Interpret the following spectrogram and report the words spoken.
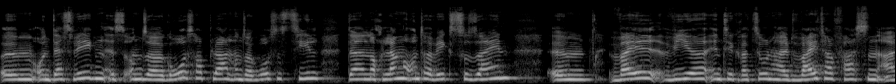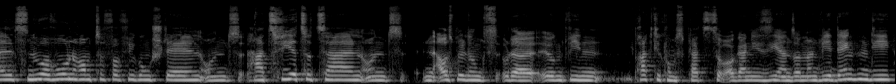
Mhm. Und deswegen ist unser großer Plan, unser großes Ziel, da noch lange unterwegs zu sein, ähm, weil wir Integration halt weiter fassen als nur Wohnraum zur Verfügung stellen und Hartz IV zu zahlen und ein Ausbildungs- oder irgendwie ein Praktikumsplatz zu organisieren, sondern wir denken, die,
